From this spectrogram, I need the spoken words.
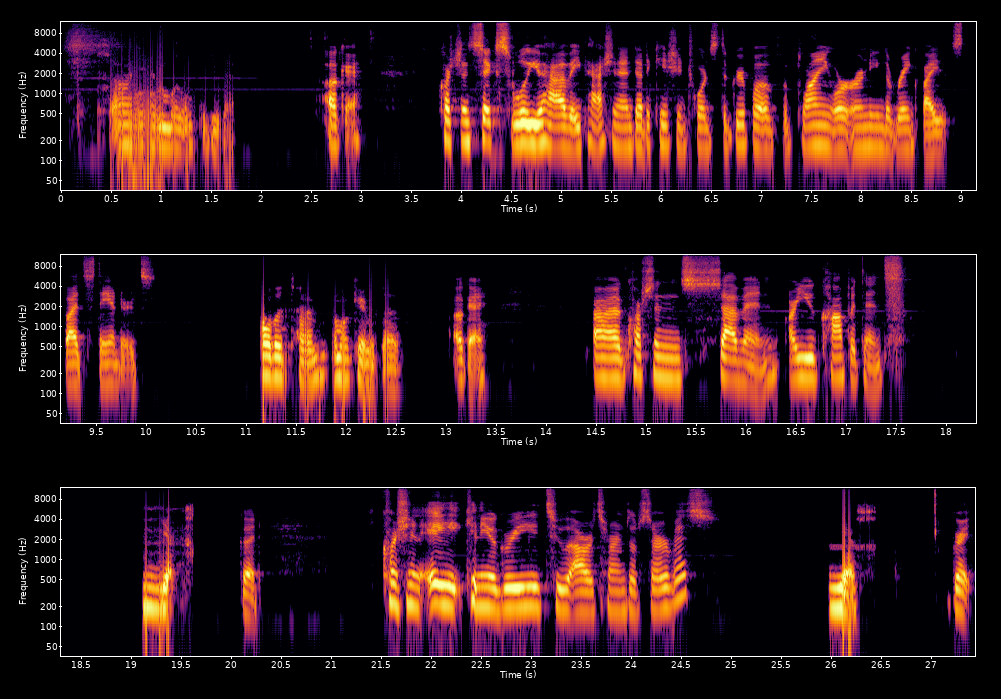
So I am willing to do that. Okay. Question six Will you have a passion and dedication towards the group of applying or earning the rank by its, by its standards? All the time. I'm okay with that. Okay. Uh, question seven Are you competent? Yes. Good. Question eight Can you agree to our terms of service? Yes. Great.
